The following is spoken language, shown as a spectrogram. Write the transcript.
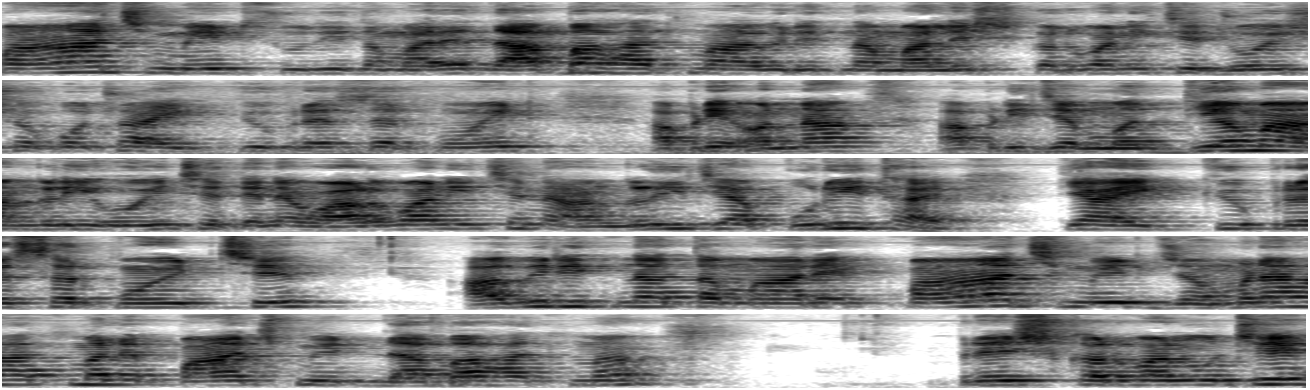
પાંચ મિનિટ સુધી તમારે ડાબા હાથમાં આવી રીતના માલિશ કરવાની છે. જોઈ શકો છો આ એક્યુપ્રેશર પોઈન્ટ આપણી અના, આપણી જે મધ્યમાં આંગળી હોય છે તેને વાળવાની છે ને આંગળી જ્યાં પૂરી થાય ત્યાં એક્યુપ્રેશર પોઈન્ટ છે. આવી રીતના તમારે પાંચ મિનિટ જમણા હાથમાં ને પાંચ મિનિટ ડાબા હાથમાં પ્રેસ કરવાનું છે.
